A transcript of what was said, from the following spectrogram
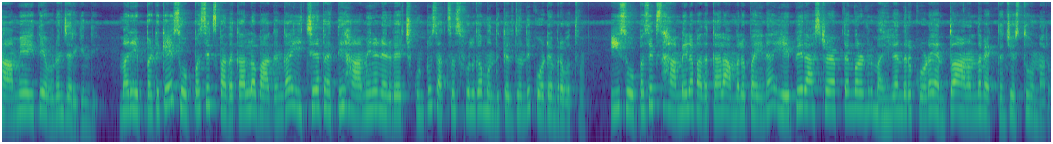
హామీ అయితే ఇవ్వడం జరిగింది. మరి ఇప్పటికే సూపర్ సిక్స్ పథకాల్లో భాగంగా ఇచ్చిన ప్రతి హామీని నెరవేర్చుకుంటూ సక్సెస్ఫుల్గా ముందుకెళ్తుంది కూటమి ప్రభుత్వం. ఈ సూపర్ సిక్స్ హామీల పథకాల అమలుపైన ఏపీ రాష్ట్ర వ్యాప్తంగా ఉన్న మహిళలందరూ కూడా ఎంతో ఆనందం వ్యక్తం చేస్తూ ఉన్నారు.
